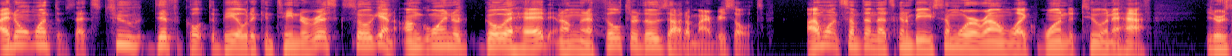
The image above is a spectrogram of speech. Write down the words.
I don't want those. That's too difficult to be able to contain the risk. So again, I'm going to go ahead and I'm going to filter those out of my results. I want something that's going to be somewhere around like one to two and a half. There's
